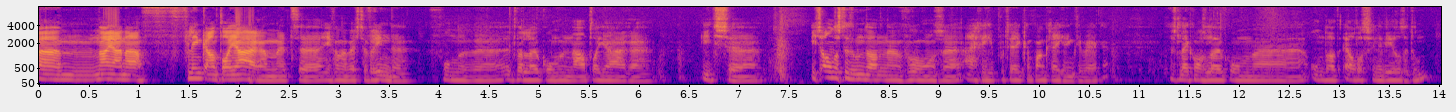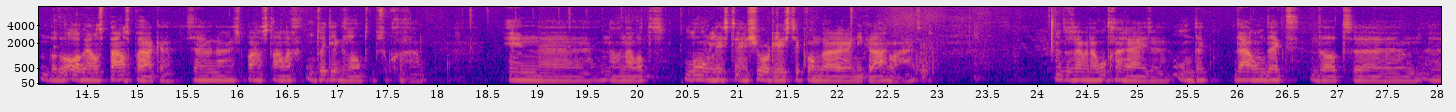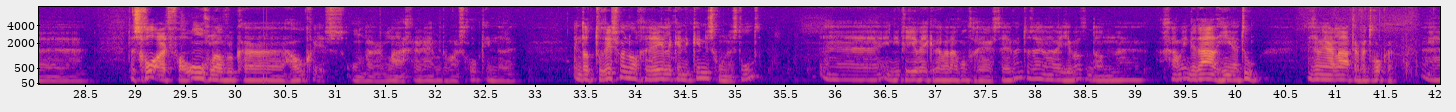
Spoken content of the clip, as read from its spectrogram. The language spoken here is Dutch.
Um, nou ja, na een flink aantal jaren met een van mijn beste vrienden vonden we het wel leuk om een aantal jaren iets, uh, iets anders te doen dan uh, voor onze eigen hypotheek en bankrekening te werken. Dus het leek ons leuk om, uh, om dat elders in de wereld te doen. Omdat we allebei al Spaans spraken, zijn we naar een Spaanstalig ontwikkelingsland op zoek gegaan. En nou, na wat longlisten en shortlisten kwam daar Nicaragua uit. En toen zijn we daar rond gaan reizen. Ontdek, daar ontdekt dat de schooluitval ongelooflijk hoog is onder lagere en middelbare schoolkinderen. En dat toerisme nog redelijk in de kinderschoenen stond. Uh, in die drie weken dat we daar rondgereisd hebben. Toen zeiden we, weet je wat, dan uh, gaan we inderdaad hier naartoe. En zijn we een jaar later vertrokken. Uh,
